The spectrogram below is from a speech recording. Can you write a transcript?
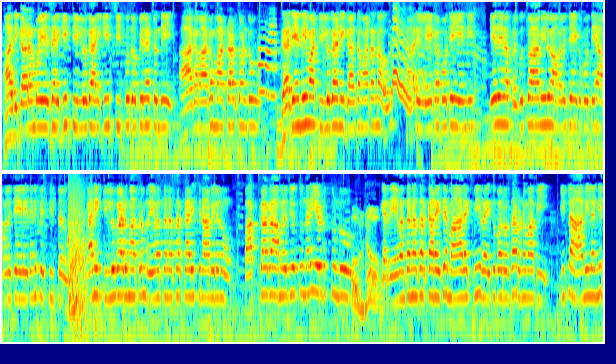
అధికారం పోయేసరికి టిల్లు గానికి సిప్పు దొబ్బినట్టుంది. ఆగమాగం మాట్లాడుతుండు. గదేంది మా టిల్లు గాని గంత మాట మరి లేకపోతే ఏంది? ఏదైనా ప్రభుత్వ హామీలు అమలు చేయకపోతే అమలు చేయలేదని ప్రశ్నిస్తారు. కానీ టిల్లుగాడు మాత్రం రేవంత్ అన్న సర్కార్ ఇచ్చిన హామీలను పక్కాగా అమలు చేస్తుందని ఏడుస్తుండు. ఇక రేవంత్ అన్న సర్కార్ అయితే మహాలక్ష్మి రైతు భరోసా రుణమాఫీ. ఇట్లా హామీలన్నీ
